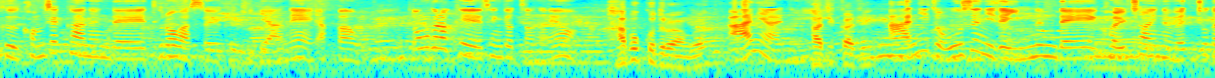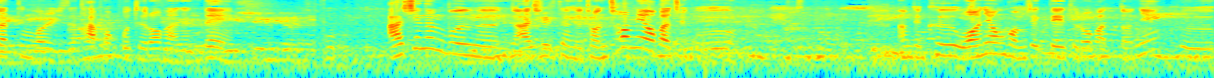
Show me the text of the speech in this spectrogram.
그 검색하는데 들어갔어요. 그 기계 안에 약간 동그랗게 생겼잖아요. 다 벗고 들어간 거예요? 아니 아니. 바지까지? 아니죠. 옷은 이제 입는데 걸쳐 있는 외투 같은 걸 이제 다 벗고 들어가는데 뭐 아시는 분은 아실 텐데 전 처음이어가지고 아무튼 그 원형 검색대에 들어갔더니 그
